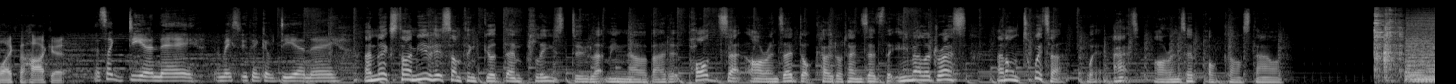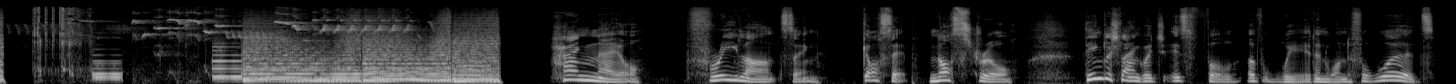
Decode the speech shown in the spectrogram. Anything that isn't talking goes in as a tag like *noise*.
like the Hocket. It's like DNA. It makes me think of DNA. And next time you hear something good, then please do let me know about it. Pods at rnz.co.nz is the email address, and on Twitter, we're at RNZ Podcast Hour. Hangnail, freelancing, gossip, nostril. The English language is full of weird and wonderful words.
